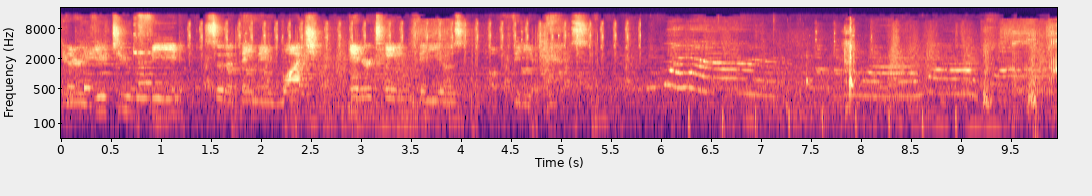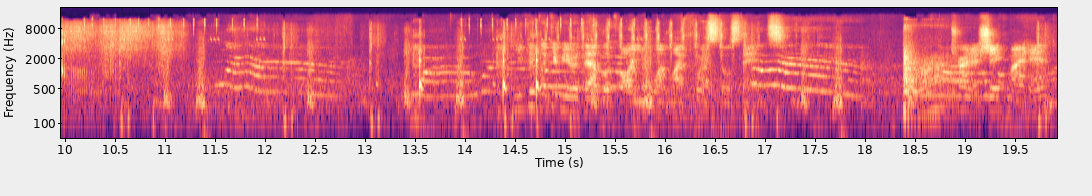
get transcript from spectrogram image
their YouTube feed so that they may watch entertaining videos of video games. You can look at me with that look all you want, my point still stands. Trying to shake my hand?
